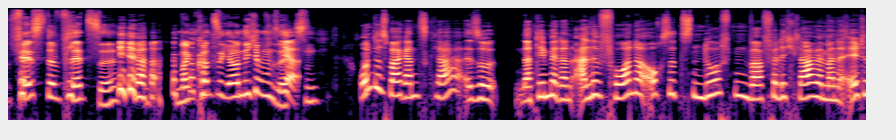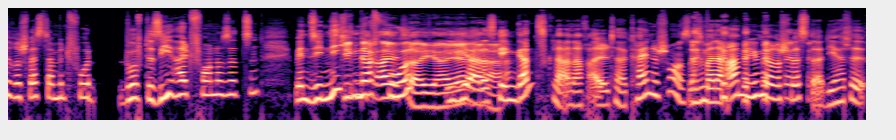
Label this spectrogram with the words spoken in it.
feste Plätze. Ja. Man konnte sich auch nicht umsetzen. Und es war ganz klar, also nachdem wir dann alle vorne auch sitzen durften, war völlig klar, wenn meine ältere Schwester mitfuhr, durfte sie halt vorne sitzen. Wenn sie nicht ging nach mitfuhr, Alter, ja, ja. Ja, das ging ganz klar nach Alter. Keine Chance. Also meine arme jüngere Schwester, die hatte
